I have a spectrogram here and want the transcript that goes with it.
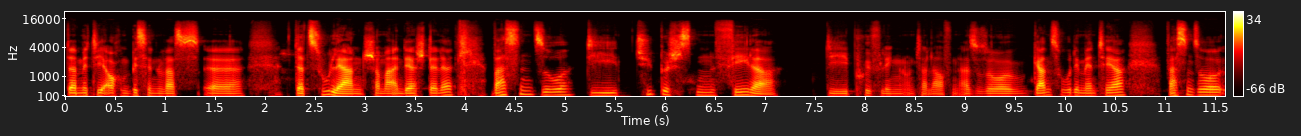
damit die auch ein bisschen was, äh, dazulernen schon mal an der Stelle. Was sind so die typischsten Fehler, die Prüflingen unterlaufen? Also, so ganz rudimentär, was sind so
